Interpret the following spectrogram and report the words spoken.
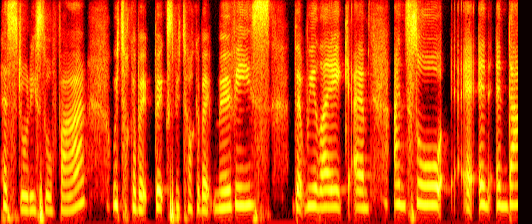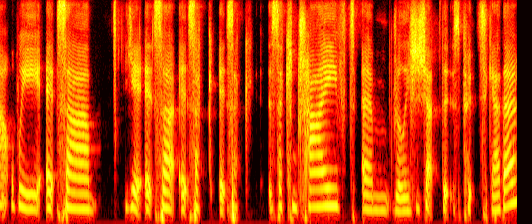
his story so far. We talk about books, we talk about movies that we like, um, and so in in that way, it's a yeah, it's a it's a it's a it's a contrived um, relationship that's put together.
